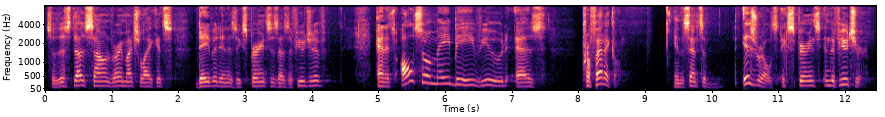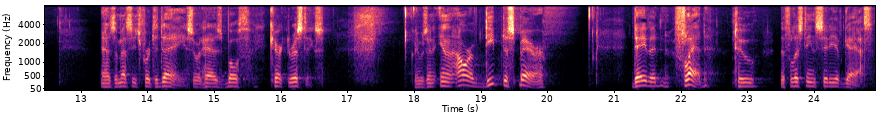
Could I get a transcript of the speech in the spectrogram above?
So this does sound very much like it's David in his experiences as a fugitive. And it's also may be viewed as prophetical in the sense of Israel's experience in the future as a message for today. So it has both characteristics. It was in, in an hour of deep despair, David fled to the Philistine city of Gath.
